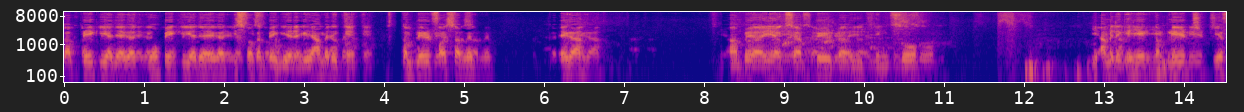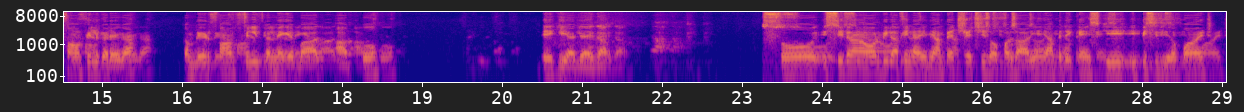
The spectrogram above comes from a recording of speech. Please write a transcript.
कब पे किया जाएगा क्यों पे किया जाएगा किस वक्त पे किया जाएगा? यहाँ पे देखें कंप्लीट फ़र्स्ट सर्वे करेगा। यहाँ पे आई एक्सेप्टेड आई थिंक सो यहाँ पे देखिए ये कंप्लीट ये फॉर्म फिल करेगा। कंप्लीट फॉर्म फिल करने के बाद आपको पे किया जाएगा। सो so, इसी तरह और भी काफ़ी यहाँ पे अच्छी अच्छी ऑफर्स आ रही हैं। यहाँ पे देखें इसकी EPC zero point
